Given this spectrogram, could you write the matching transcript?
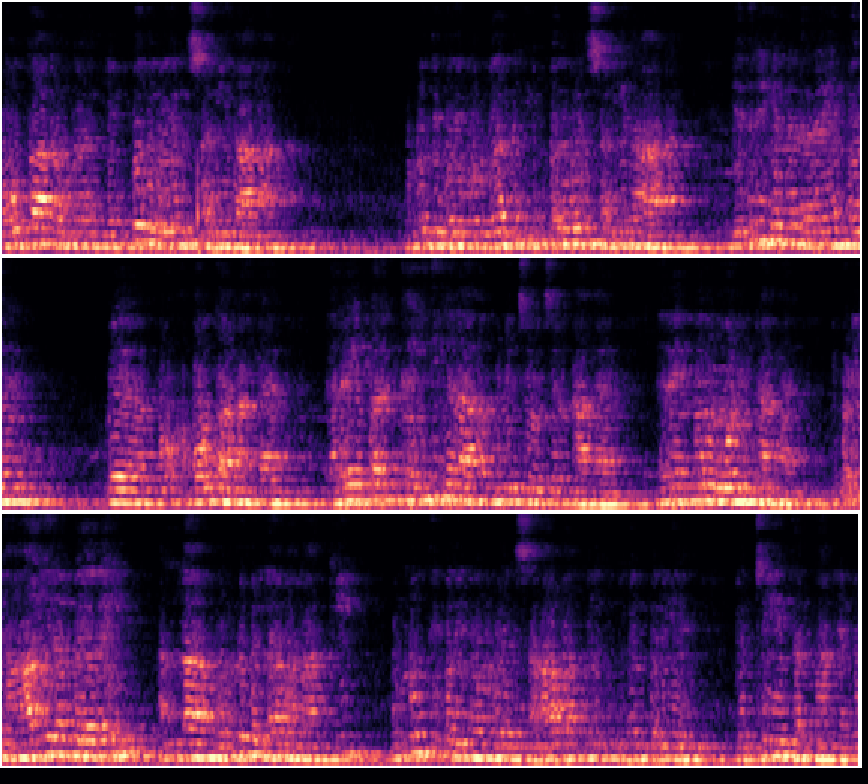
மௌத்தானவங்க எண்பது பேர் ஷஹீதானாங்க. முன்னூத்தி பதிமூணு பேர் எண்பது பேர் ஷஹீதானாங்க எதிரிகள் நிறைய பேர் மௌத்தானாங்க. நிறைய பேர் கைதிகளாக பிடிச்சு வச்சிருக்காங்க. நிறைய பேர் ஓடிட்டாங்க. இப்படி ஆயிரம் பேரை அல்லாஹ் ஒன்றுமில்லாமல் ஆக்கி முன்னூத்தி பதிமூணு பேர் சகாபாக்களுக்கு மிகப்பெரிய வெற்றியை தந்தான் என்ற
